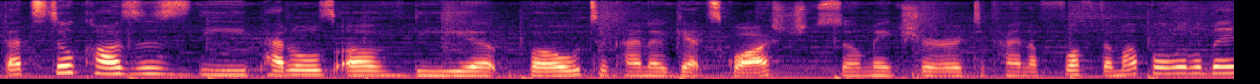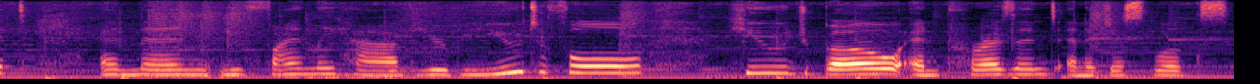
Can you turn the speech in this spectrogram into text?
that still causes the petals of the bow to kind of get squashed. So make sure to kind of fluff them up a little bit and then you finally have your beautiful huge bow and present and it just looks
